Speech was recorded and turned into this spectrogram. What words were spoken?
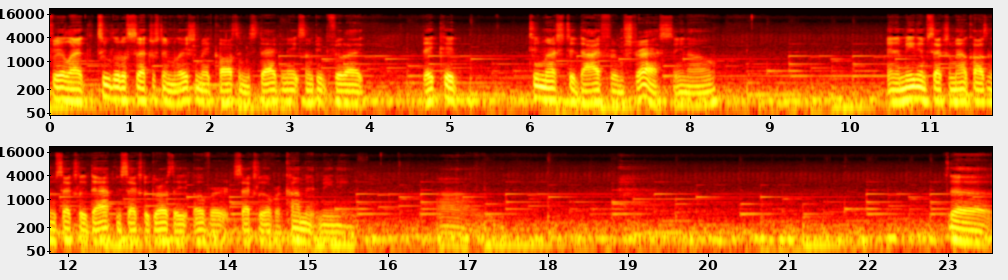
feel like too little sexual stimulation may cause them to stagnate. Some people feel like they could too much to die from stress, you know And a medium sexual amount causing them sexually adapt and sexually grow as they over sexually overcome it, meaning um, the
